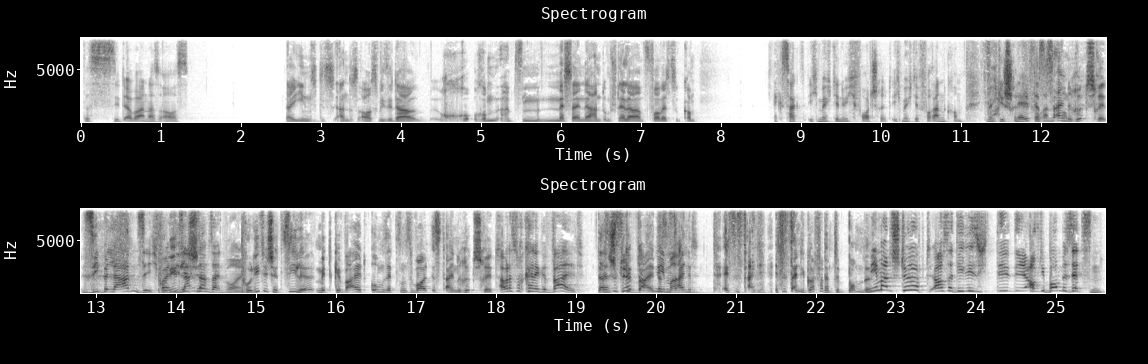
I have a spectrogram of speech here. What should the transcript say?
Das sieht aber anders aus. Bei Ihnen sieht es anders aus, wie Sie da ru- rumhüpfen, mit Messer in der Hand, um schneller vorwärts zu kommen. Exakt, ich möchte nämlich Fortschritt. Ich möchte vorankommen. Ich möchte schnell Das ist vorankommen. ein Rückschritt. Sie beladen sich, weil sie langsam sein wollen. politische Ziele mit Gewalt umsetzen zu wollen, ist ein Rückschritt. aber das ist doch keine Gewalt. Das Da ist stirbt Gewalt. Doch Das ist niemand. eine, es, ist eine, es ist eine gottverdammte Bombe. niemand stirbt, außer die, die sich die, die auf die Bombe setzen.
